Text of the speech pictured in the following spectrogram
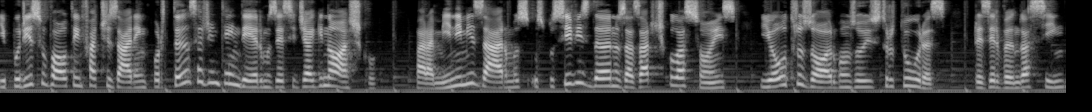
e por isso volto a enfatizar a importância de entendermos esse diagnóstico, para minimizarmos os possíveis danos às articulações e outros órgãos ou estruturas, preservando assim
